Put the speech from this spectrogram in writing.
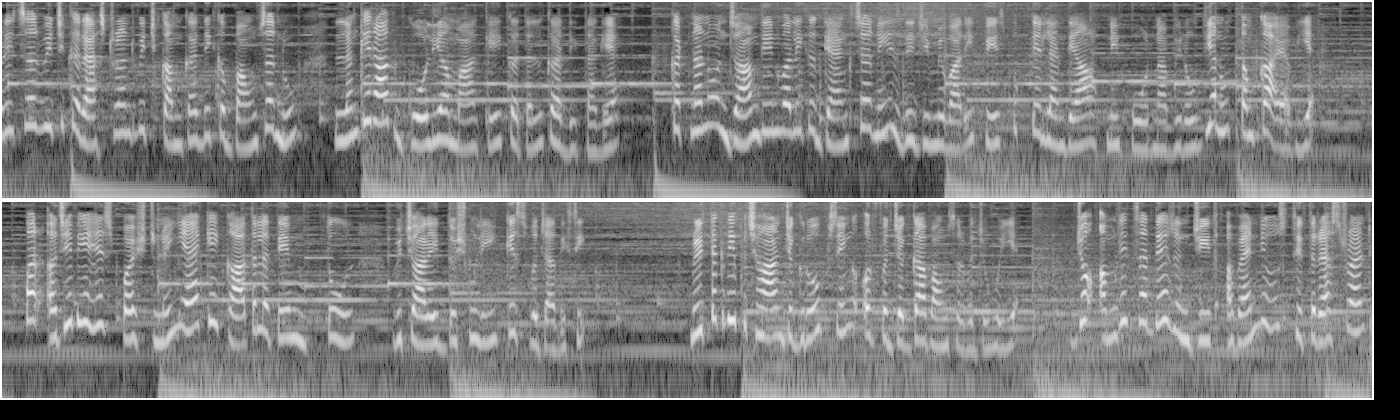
ਅੰਮ੍ਰਿਤਸਰ ਵਿੱਚ ਇੱਕ ਰੈਸਟੋਰੈਂਟ ਵਿੱਚ ਕੰਮ ਕਰਦੀ ਇੱਕ ਬਾਉਂਸਰ ਨੂੰ ਲੰਘੇ ਰਾਤ ਗੋਲੀਆਂ ਮਾਰ ਕੇ ਕਤਲ ਕਰ ਦਿੱਤਾ ਗਿਆ। ਘਟਨਾ ਨੂੰ ਅੰਜਾਮ ਦੇਣ ਵਾਲੇ ਇੱਕ ਗੈਂਗਸਟਰ ਨੇ ਇਸ ਦੀ ਜ਼ਿੰਮੇਵਾਰੀ ਫੇਸਬੁੱਕ ਤੇ ਲੈਂਦਿਆਂ ਆਪਣੇ ਹੋਰਨਾਂ ਵਿਰੋਧੀਆਂ ਨੂੰ ਧਮਕਾਇਆ ਵੀ ਹੈ। ਪਰ ਅਜੇ ਵੀ ਇਹ ਸਪਸ਼ਟ ਨਹੀਂ ਹੈ ਕਿ ਕਾਤਲ ਅਤੇ ਮਕਤੂਲ ਵਿਚਾਲੇ ਦੁਸ਼ਮਣੀ ਕਿਸ ਵਜ੍ਹਾ ਦੀ ਸੀ। ਮ੍ਰਿਤਕ ਦੀ ਪਛਾਣ ਜਗਰੂਪ ਸਿੰਘ ਉਰਫ ਜੱਗਾ ਬਾਉਂਸਰ ਵਜੋਂ ਹੋਈ ਹੈ, ਜੋ ਅੰਮ੍ਰਿਤਸਰ ਦੇ ਰਣਜੀਤ ਐਵੇਨਿਊ ਸਥਿਤ ਰੈਸਟੋਰੈਂਟ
